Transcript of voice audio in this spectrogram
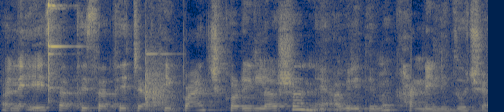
અને એ સાથે સાથે ચારથી પાંચ કડી લસણને આવી રીતે મેં ખાંડી લીધું છે.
